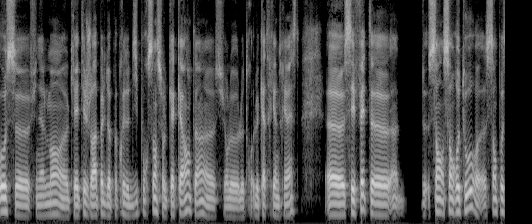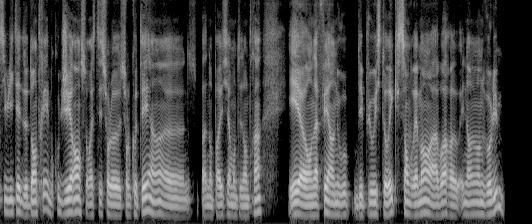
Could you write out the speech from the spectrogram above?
hausse, euh, finalement, euh, qui a été, je le rappelle, d'à peu près de 10% sur le CAC 40, hein, euh, sur le, quatrième trimestre, euh, c'est faite euh, sans, retour, euh, sans possibilité de, d'entrée. Beaucoup de gérants sont restés sur le, sur le côté, hein, euh, n'ont pas réussi à monter dans le train. Et euh, on a fait un nouveau, des plus hauts historiques sans vraiment avoir euh, énormément de volume.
